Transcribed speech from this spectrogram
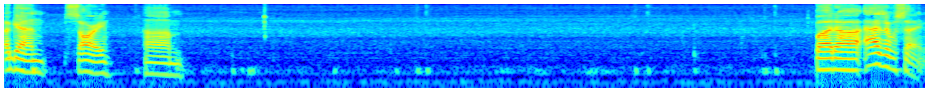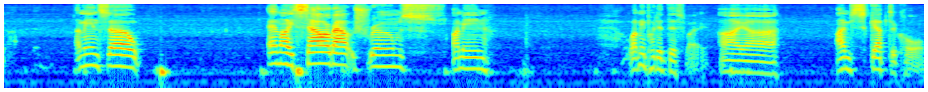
again, sorry. Um, But uh, as I was saying, I mean, so am I sour about shrooms? I mean, let me put it this way: I uh, I'm skeptical.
